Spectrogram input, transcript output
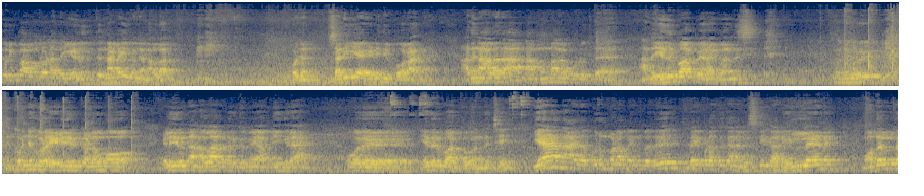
குறிப்பாக அவங்களோட அந்த எழுத்து நடை கொஞ்சம் நல்லா இருக்கும். கொஞ்சம் சரியா எழுதி போறாங்க. அதனால தான் நான் முன்னால கொடுத்த அந்த எதிர்பார்ப்பு எனக்கு வந்துச்சு. கொஞ்சம் கூட எழுதிருக்கீங்க. கொஞ்சம் கூட எழுதியிருக்கணுமோ? எழுதியிருந்தா நல்லா இருந்திருக்குமே அப்படிங்கிற ஒரு எதிர்பார்ப்பு வந்துச்சு. ஏன் நான் இதை குறும்படம் என்பது திரைப்படத்துக்கான விசிட்டிங் கார்டு இல்லைன்னு முதல்ல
